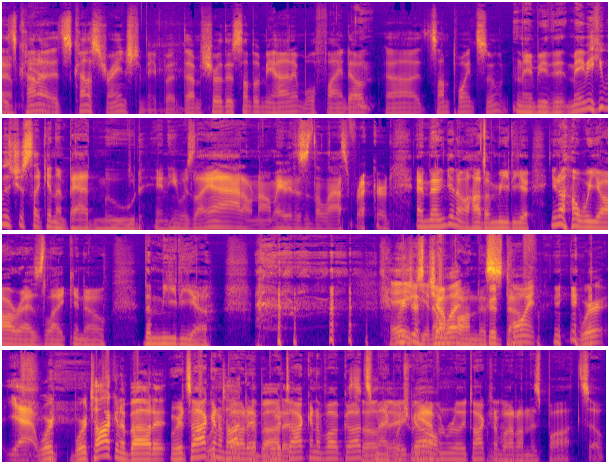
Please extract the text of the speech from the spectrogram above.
yeah, it's kind of yeah. it's kind of strange to me but i'm sure there's something behind it we'll find out uh, at some point soon Maybe the, maybe he was just like in a bad mood, and he was like, ah, I don't know, maybe this is the last record. And then you know how the media, you know how we are as like you know the media. Hey, just you know jump what? on this Good stuff. point. we're yeah, we're we're talking about it. We're talking We're about talking it. about We're it. talking about Godsmack, there which you we haven't really talked about on this pod. So,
